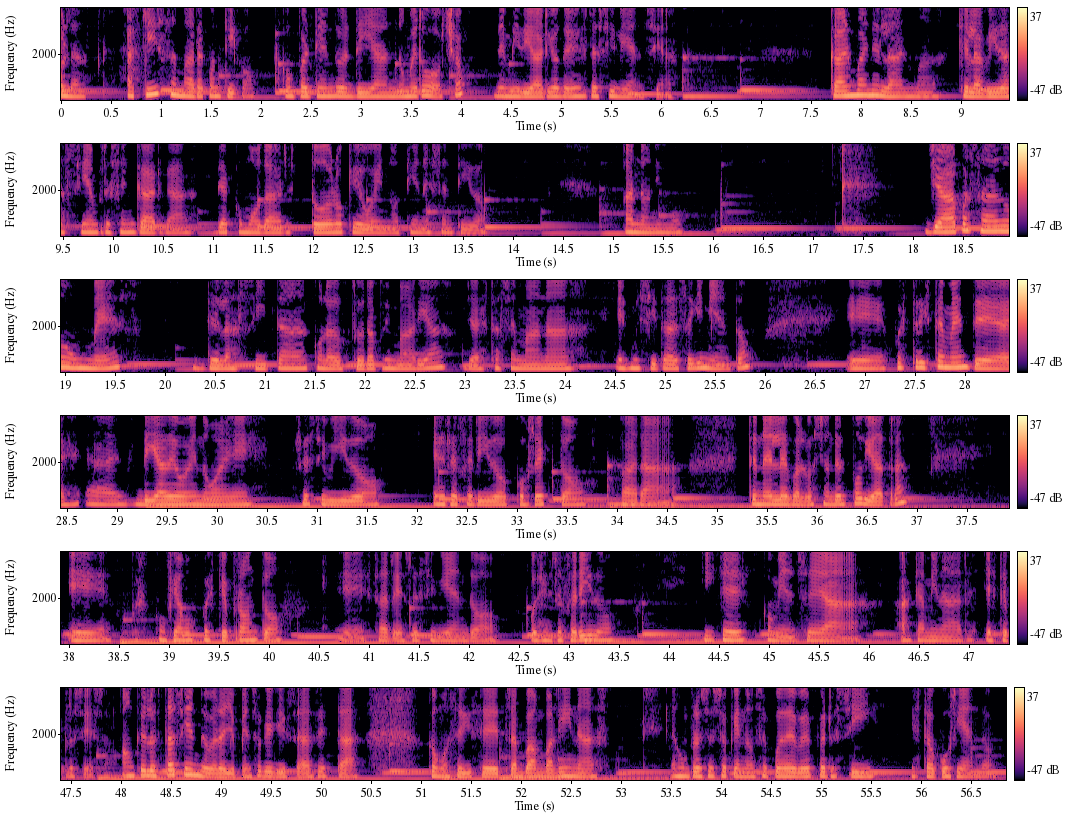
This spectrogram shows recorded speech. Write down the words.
Hola, aquí Samara contigo, compartiendo el día número 8 de mi diario de resiliencia. Calma en el alma, que la vida siempre se encarga de acomodar todo lo que hoy no tiene sentido. Anónimo. Ya ha pasado un mes de la cita con la doctora primaria, ya esta semana es mi cita de seguimiento eh, pues tristemente al eh, día de hoy no he recibido el referido correcto para tener la evaluación del podiatra. Eh, pues confiamos pues que pronto estaré recibiendo pues el referido y que comience a, a, caminar este proceso. Aunque lo está haciendo, ¿verdad? Yo pienso que quizás está, como se dice, tras bambalinas. Es un proceso que no se puede ver, pero sí está ocurriendo.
